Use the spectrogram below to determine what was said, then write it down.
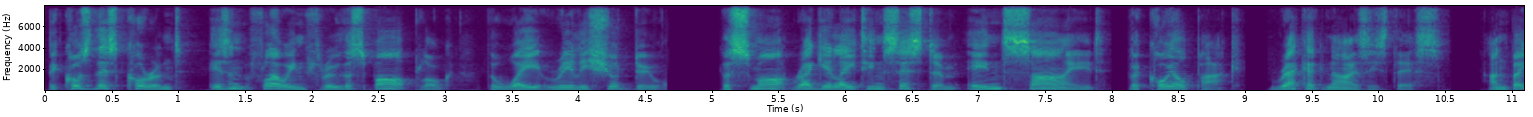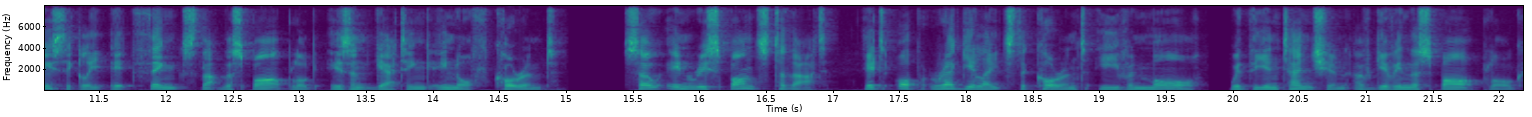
Because this current isn't flowing through the spark plug the way it really should do, the smart regulating system inside the coil pack recognises this and basically it thinks that the spark plug isn't getting enough current. So in response to that, it upregulates the current even more with the intention of giving the spark plug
